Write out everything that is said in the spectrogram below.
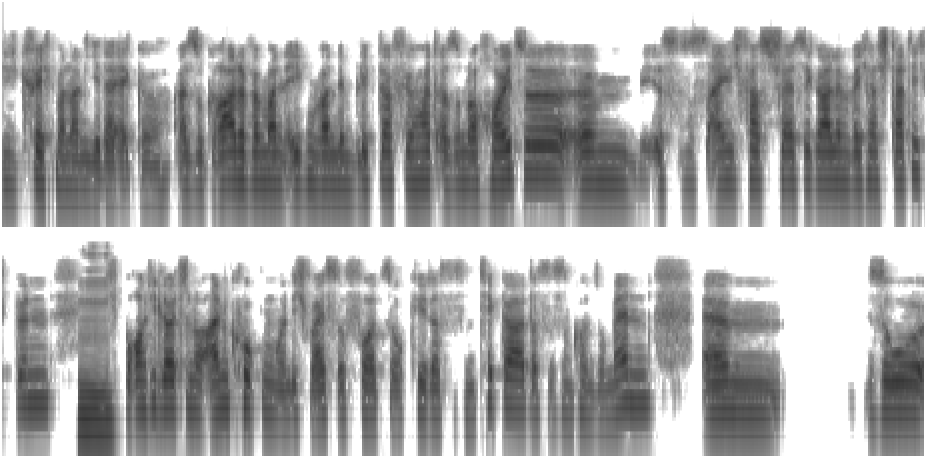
Die kriegt man an jeder Ecke. Also, grade wenn man irgendwann den Blick dafür hat. Also, noch heute, ähm, ist es eigentlich fast scheißegal, in welcher Stadt ich bin. Mhm. Ich brauche die Leute nur angucken und ich weiß sofort so: „Okay, das ist 'n Ticker, das ist 'n Konsument.“ Ähm, so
